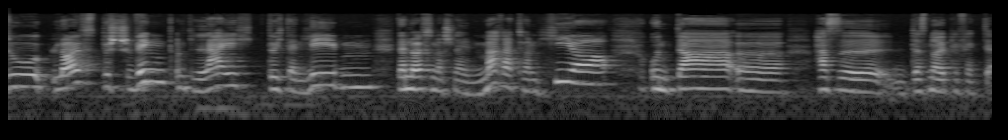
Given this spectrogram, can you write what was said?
du läufst beschwingt und leicht durch dein Leben. Dann läufst du noch schnell einen Marathon hier und da äh, hast du das neue perfekte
